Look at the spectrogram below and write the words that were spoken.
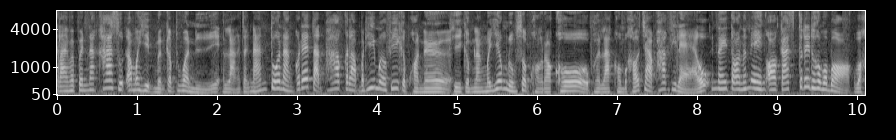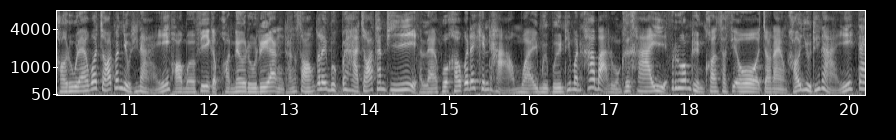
กลายมาเป็นนักฆ่าสุดอมหิตเหมือนกับทุกวันนี้ หลังจากนั้นตัวหนังก็ได้ตัดภาพกลับมาที่เมอร์ฟี่กับคอนเนอร์ที่กำลังมาเยี่ยมหลุมศพของร็อกโคเพื่อนรักของเขาจากภาคที่แล้ว ในตอนนั้นเองออกัสก็ได้โทรมาบอกว่าเขารู้แล้วว่าจอร์จมันอยู่ที่ไหน พอเมอร์ฟี่กับคอนเนอร์รู้เรื่องทั้งสองก็เลยบุกไปหาจอร์จทันที และพวกเขาก็ได้เค้นถามว่าไอ้มือปืนที่มันฆ่าบาทหลวงคือใคร รวมถึงคอนซาซิโอเจ้านายของเขาอยู่ที่ไหน แต่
